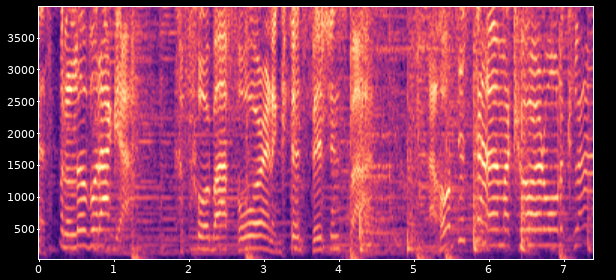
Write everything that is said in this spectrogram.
but I love what I got. A 4x4 and a good fishing spot. I hope this time my card won't decline.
